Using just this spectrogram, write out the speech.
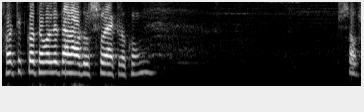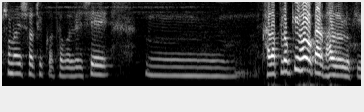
সঠিক কথা বলে তার আদর্শ একরকম। সবসময় সঠিক কথা বলে। সে খারাপ লোকই হোক আর ভালো লোকই হোক।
